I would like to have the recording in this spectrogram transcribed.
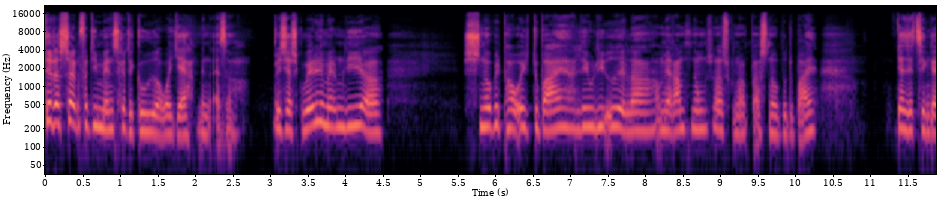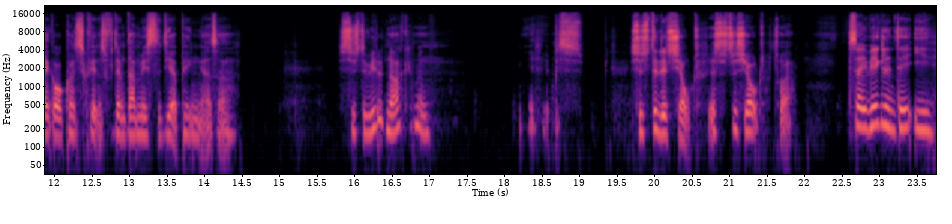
det er da synd for de mennesker, det går ud over, ja, men altså, hvis jeg skulle vælge mellem lige at snuppe et par år i Dubai og leve livet, eller om jeg ramte nogen, så skulle jeg nok bare snuppe Dubai. Jeg, jeg tænker ikke over konsekvens for dem, der har mistet de her penge. Altså, jeg synes, det er vildt nok, men jeg, jeg synes, det er lidt sjovt. Jeg synes, det er sjovt, tror jeg. Så i virkeligheden det, I,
